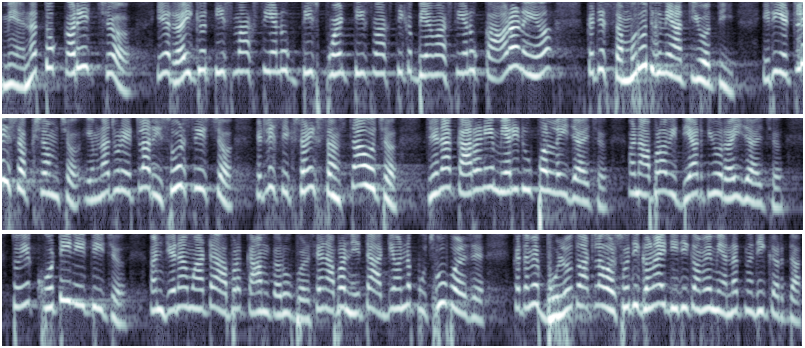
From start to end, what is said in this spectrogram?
મહેનત તો કરી જ છે. એ રહી ગયો ત્રીસ માર્ક્સથી એનું ત્રીસ પોઈન્ટ ત્રીસ માર્ક્સથી કે બે માર્ક્સથી એનું કારણ એ કે જે સમૃદ્ધ જ્ઞાતિઓ હતી, એની એટલી સક્ષમ છે, એમના જોડે એટલા રિસોર્સિસ છે, એટલી શૈક્ષણિક સંસ્થાઓ છે, જેના કારણે એ મેરિટ ઉપર લઈ જાય છે અને આપણા વિદ્યાર્થીઓ રહી જાય છે. તો એ ખોટી નીતિ છે. અને જેના માટે આપણે કામ કરવું પડશે અને આપણા નેતા આગેવાનને પૂછવું પડશે કે તમે ભૂલો તો આટલા વર્ષોથી ગણાવી દીધી કે અમે મહેનત નથી કરતા.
